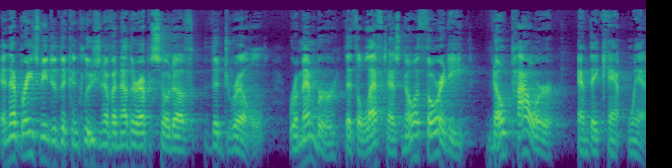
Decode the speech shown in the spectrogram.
And that brings me to the conclusion of another episode of The Drill. remember that the left has no authority, no power, and they can't win.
